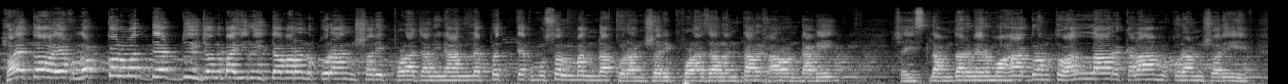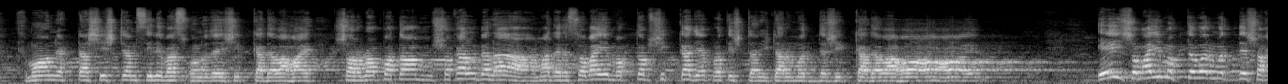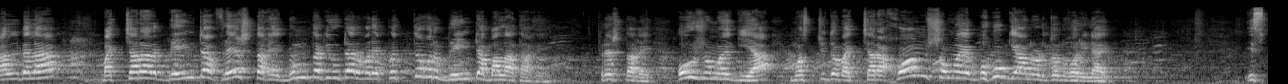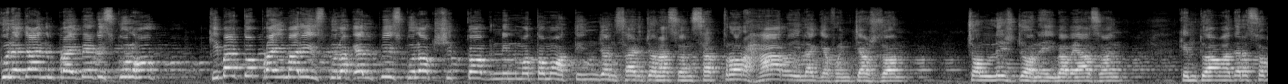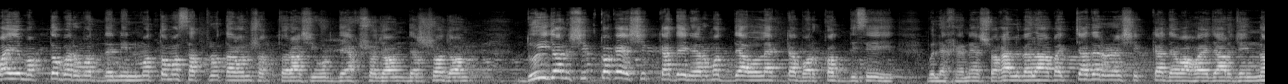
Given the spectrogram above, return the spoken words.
হয়তো এক লক্ষর মধ্যে এক দুইজন বাহির হইতে পারেন কোরআন শরীফ পড়া জানি না আনলে প্রত্যেক মুসলমানরা কোরআন শরীফ পড়া জানেন তার কারণ ডাকে সেই ইসলাম ধর্মের মহাগ্রন্থ আল্লাহর কালাম কোরআন শরীফ। এমন একটা সিস্টেম সিলেবাস অনুযায়ী শিক্ষা দেওয়া হয়। সর্বপ্রথম সকালবেলা আমাদের সবাই মক্তব শিক্ষা যে প্রতিষ্ঠান এটার মধ্যে শিক্ষা দেওয়া হয়। এই সবাই মক্তবের মধ্যে সকালবেলা বাচ্চারার ব্রেইনটা ফ্রেশ থাকে ঘুম থেকে উঠার পরে প্রত্যেকের ব্রেইনটা বালা থাকে ফ্রেশ থাকে। ওই সময় গিয়া মসজিদ বাচ্চারা কম সময়ে বহু জ্ঞান অর্জন করিলাই স্কুলে যান প্রাইভেট স্কুল হোক, কিবা তো প্রাইমারি স্কুল হোক এল পি স্কুল হোক, শিক্ষক, নিম্নতম তিনজন, চারজন আসন ছাত্রর হার হই লাগে পঞ্চাশ জন, চল্লিশ জন এইভাবে আসন। কিন্তু আমাদের সবাই বক্তব্যের মধ্যে নিম্নতম ছাত্র তখন সত্তর আশি ঊর্ধ্বে একশো জন, দেড়শো জন। দুইজন শিক্ষকে শিক্ষা দেন এর মধ্যে আল্লাহ একটা বরকত দিছে। বলে এখানে সকালবেলা বাচ্চাদের শিক্ষা দেওয়া হয় যার জন্য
